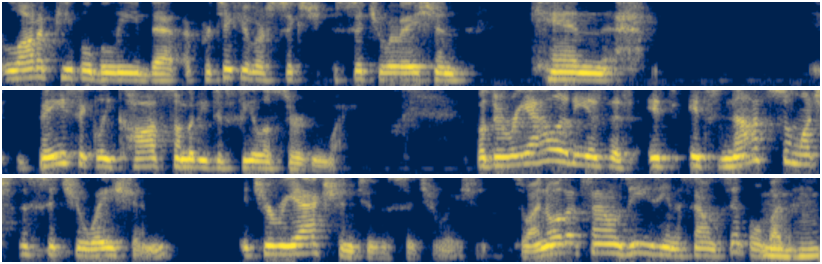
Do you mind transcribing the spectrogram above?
a lot of people believe that a particular situation can basically cause somebody to feel a certain way. But the reality is this it's, it's not so much the situation, it's your reaction to the situation. So I know that sounds easy and it sounds simple, but mm-hmm.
